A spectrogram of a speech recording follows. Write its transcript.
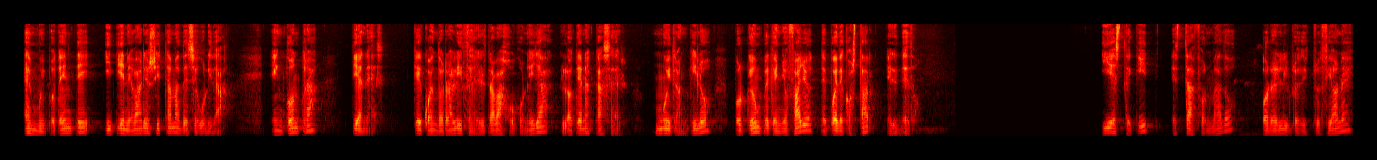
es muy potente y tiene varios sistemas de seguridad. En contra, tienes que cuando realices el trabajo con ella, lo tienes que hacer muy tranquilo, porque un pequeño fallo te puede costar el dedo. Y este kit está formado por el libro de instrucciones,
